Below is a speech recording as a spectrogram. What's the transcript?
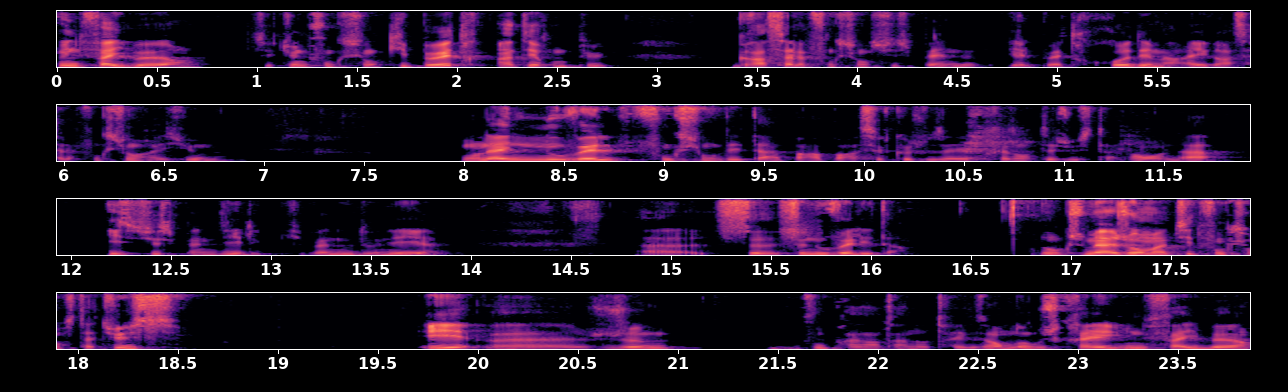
Une fiber, c'est une fonction qui peut être interrompue grâce à la fonction suspend, et elle peut être redémarrée grâce à la fonction resume. On a une nouvelle fonction d'état par rapport à celle que je vous avais présentée juste avant, la isSuspended, qui va nous donner euh, ce, nouvel état. Donc je mets à jour ma petite fonction status, et euh, je vous présente un autre exemple. Donc je crée une fiber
